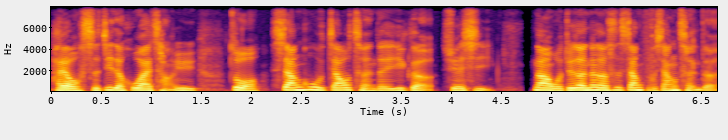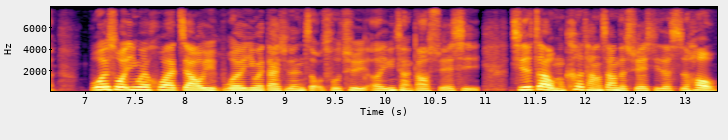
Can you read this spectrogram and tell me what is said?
还有实际的户外场域做相互交成的一个学习。那我觉得那个是相辅相成的。不会说因为户外教育，不会因为带学生走出去而影响到学习。其实，在我们课堂上的学习的时候，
